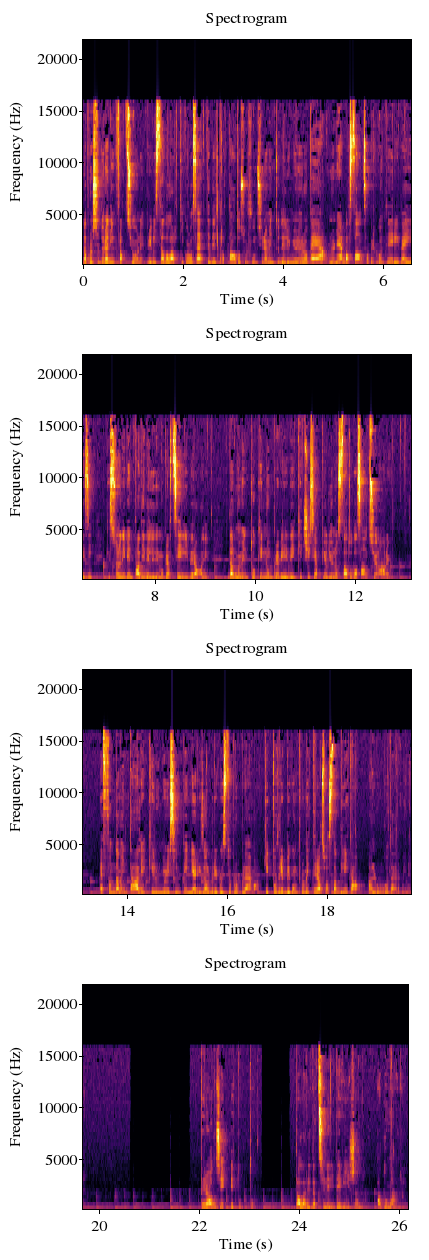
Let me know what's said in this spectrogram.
La procedura di infrazione prevista dall'articolo 7 del Trattato sul funzionamento dell'Unione Europea non è abbastanza per contenere i paesi che sono diventati delle democrazie illiberali, dal momento che non prevede che ci sia più di uno Stato da sanzionare. È fondamentale che l'Unione si impegni a risolvere questo problema, che potrebbe compromettere la sua stabilità a lungo termine. Per oggi è tutto. Dalla redazione di The Vision a domani.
